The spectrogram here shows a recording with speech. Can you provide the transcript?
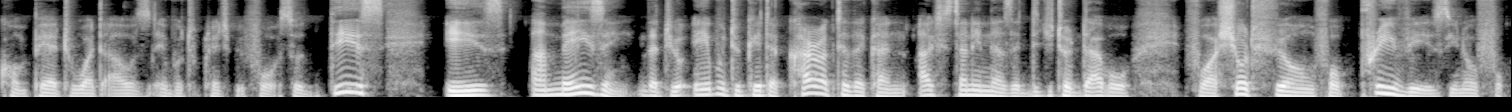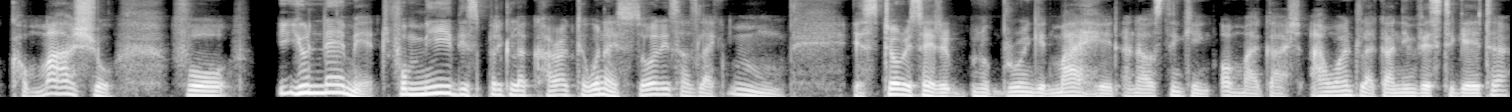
compared to what I was able to create before. So this is amazing that you're able to get a character that can actually stand in as a digital double for a short film, for previews, you know, for commercial, for you name it. For me, this particular character, when I saw this, I was like, hmm, a story started you know, brewing in my head. And I was thinking, oh my gosh, I want like an investigator,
